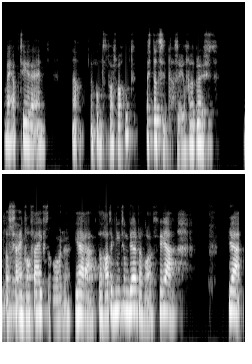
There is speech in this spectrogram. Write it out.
mee acteren. En nou, dan komt het vast wel goed. Dat, dat, is, dat is heel veel rust. Dat is fijn van 50 worden. Ja, dat had ik niet toen ik 30 was. Ja, ja.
